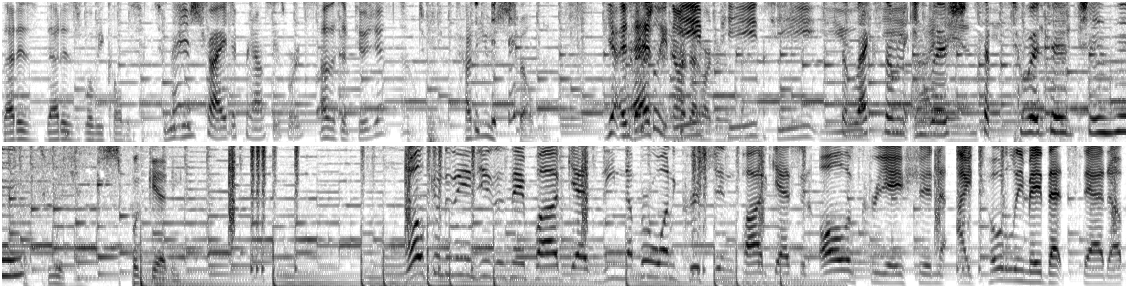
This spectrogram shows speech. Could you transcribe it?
That is that is what we call the Can I just try to pronounce these words? Oh, the Septuagint. Septuagint. How do you spell that? Yeah, it's actually not that hard to S-E-P-T-U-E-I-N. The Lexham English Septuagint. Septuagint. Spaghetti. Welcome to the In Jesus Name podcast, the number one Christian podcast in all of creation. I totally made that stat up.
